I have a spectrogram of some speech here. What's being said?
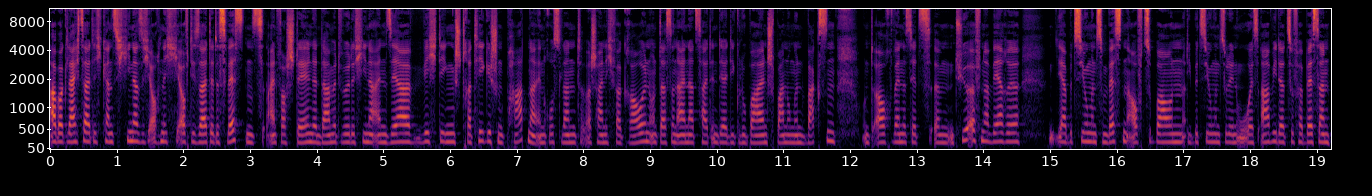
Aber gleichzeitig kann China sich auch nicht auf die Seite des Westens einfach stellen, denn damit würde China einen sehr wichtigen strategischen Partner in Russland wahrscheinlich vergraulen und das in einer Zeit, in der die globalen Spannungen wachsen. Und auch wenn es jetzt ähm, ein Türöffner wäre, ja, Beziehungen zum Westen aufzubauen, die Beziehungen zu den USA wieder zu verbessern,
